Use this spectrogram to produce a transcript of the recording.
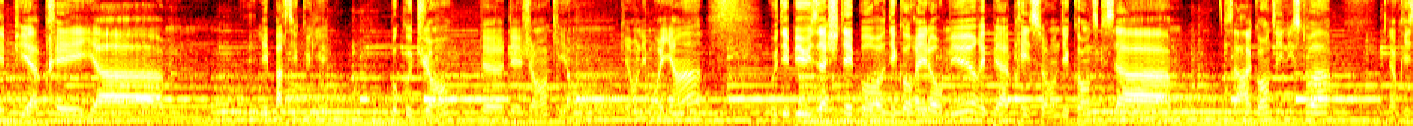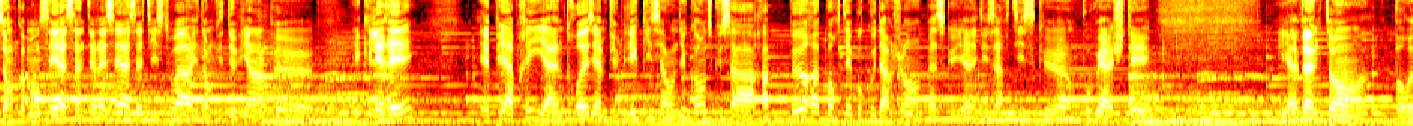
Et puis après, il y a hum, les particuliers. Beaucoup de gens, des gens qui ont, qui ont les moyens. au début, ils achetaient pour décorer leurs murs, et puis après, ils se sont rendus compte que ça, ça raconte une histoire. Donc, ils ont commencé à s'intéresser à cette histoire, et donc, ils deviennent un peu éclairés. Et puis après, il y a un troisième public qui s'est rendu compte que ça peut rapporter beaucoup d'argent parce qu'il y a des artistes qu'on pouvait acheter il y a 20 ans pour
